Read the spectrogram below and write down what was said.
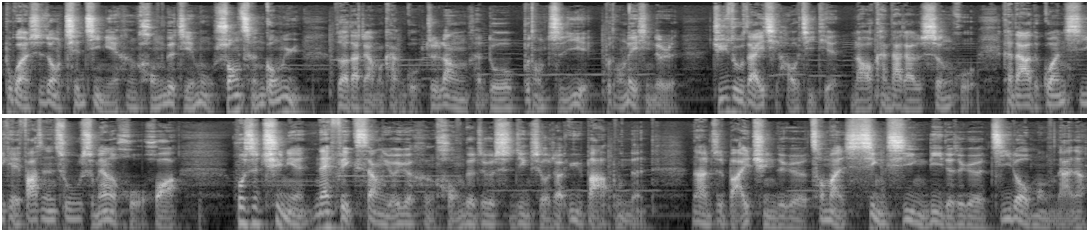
不管是这种前几年很红的节目《双层公寓》，不知道大家有没有看过？就让很多不同职业、不同类型的人居住在一起好几天，然后看大家的生活，看大家的关系可以发生出什么样的火花。或是去年 Netflix 上有一个很红的这个实境秀叫《欲罢不能》。那就是把一群这个充满性吸引力的这个肌肉猛男啊，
